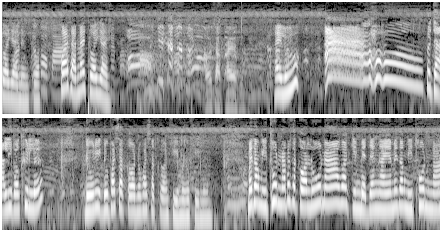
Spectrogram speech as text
ตัวใหญ่หนึ่งตัวพ่อสันได้ตัวใหญ่โทรศัพท์ใครครให้รู้อ้าวพระจ่ารีบเอาขึ้นเลยดูนี่ดูพัสกรดูพัสกรฝีมือฝีมือ ไม่ต้องมีทุนนะพัสกรรู้นะ ว่ากินเบ็ดยังไง ไม่ต้องมีทุนนะ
